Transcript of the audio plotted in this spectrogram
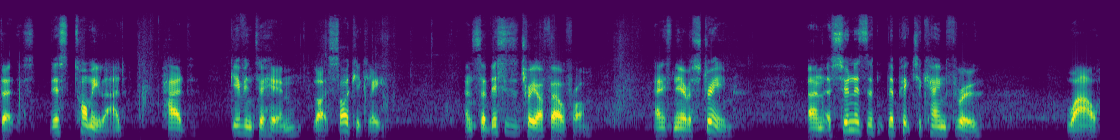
that this Tommy lad had given to him, like psychically, and said, This is a tree I fell from, and it's near a stream. And as soon as the, the picture came through, wow,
